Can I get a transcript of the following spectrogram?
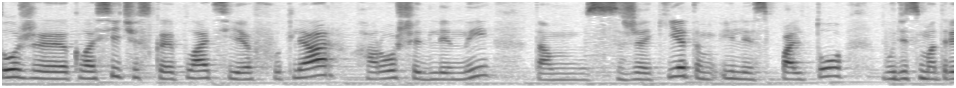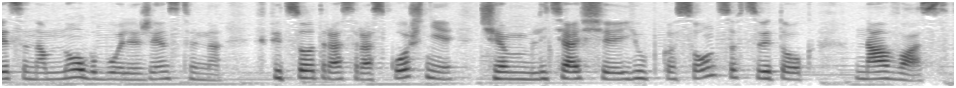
тоже классическое платье-футляр хорошей длины, там, с жакетом или с пальто будет смотреться намного более женственно, в 500 раз роскошнее, чем летящая юбка солнца в цветок на вас.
